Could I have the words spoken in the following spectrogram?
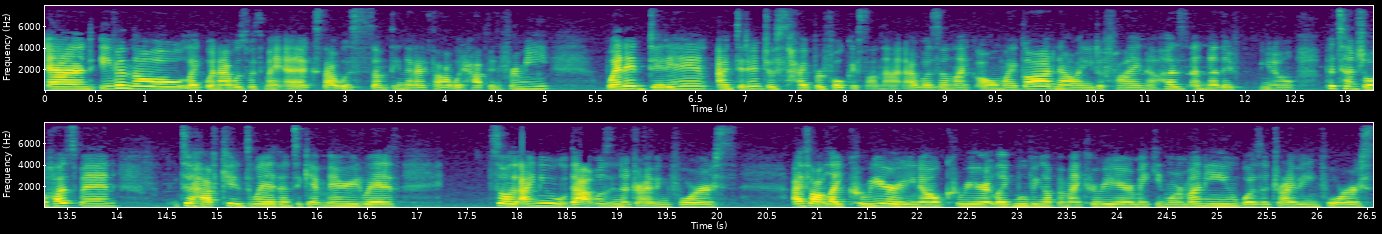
And even though like when i was with my ex that was something that i thought would happen for me when it didn't i didn't just hyper focus on that. I wasn't like oh my god now i need to find a hus another you know potential husband to have kids with and to get married with. So i knew that wasn't a driving force i thought like career you know career like moving up in my career making more money was a driving force.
